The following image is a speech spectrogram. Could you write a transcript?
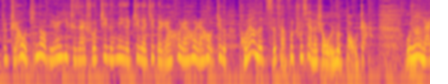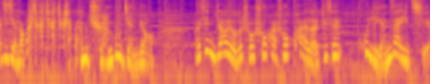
就只要我听到别人一直在说这个那个这个这个，然后然后然后这个同样的词反复出现的时候，我就会爆炸，我就会拿起剪刀咔嚓咔嚓咔嚓咔嚓把它们全部剪掉。而且你知道，有的时候说话说快了，这些会连在一起，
